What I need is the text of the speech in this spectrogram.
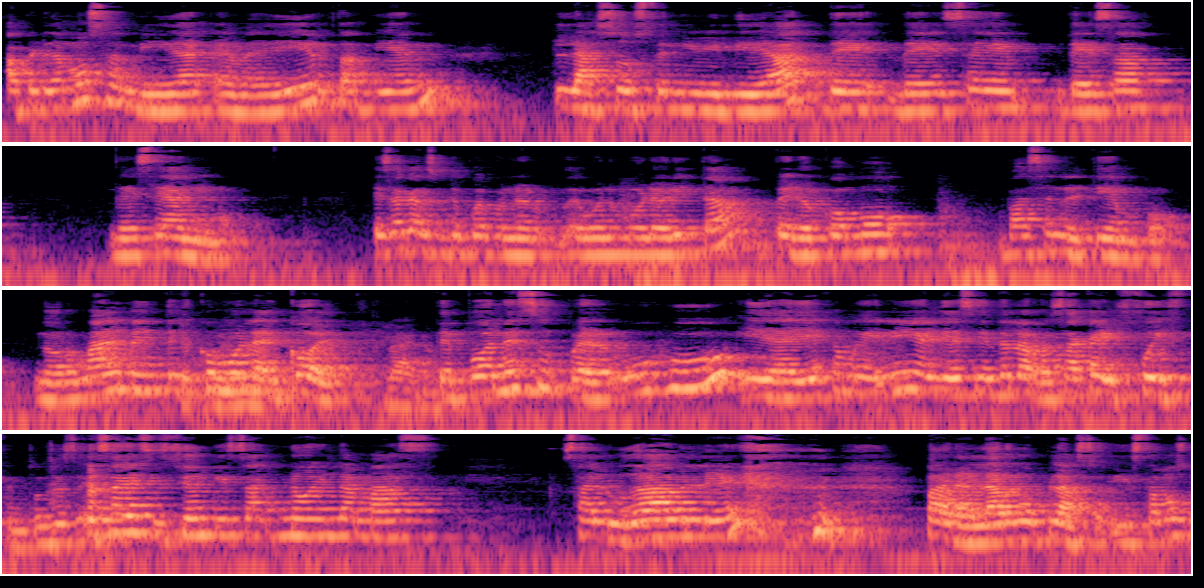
aprendamos a medir, a medir también la sostenibilidad de, de, ese, de, esa, de ese ánimo. Esa canción te puede poner de buen humor ahorita, pero cómo vas en el tiempo. Normalmente es como el alcohol. Te pones súper uhu y de ahí es como y al día siguiente la resaca y fuiste. Entonces esa decisión quizás no es la más saludable para largo plazo. Y estamos,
